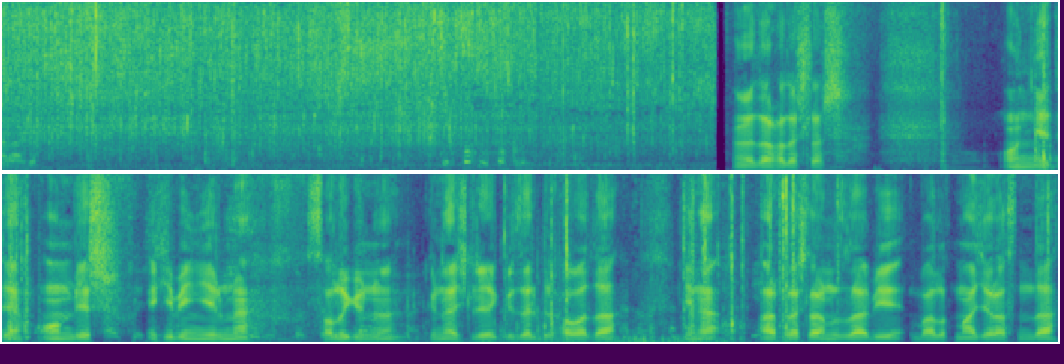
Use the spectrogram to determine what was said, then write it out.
Al abi. Çok mu? Evet arkadaşlar. 17 11 2020 Salı günü güneşli güzel bir havada yine arkadaşlarımızla bir balık macerasında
